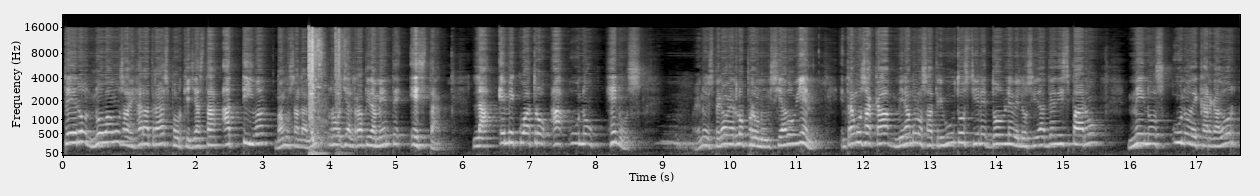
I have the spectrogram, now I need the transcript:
Pero no vamos a dejar atrás porque ya está activa. Vamos a la luz Royal rápidamente. Esta. La M4A1 Genos. Bueno, espero haberlo pronunciado bien. Entramos acá, miramos los atributos. Tiene doble velocidad de disparo menos uno de cargador,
